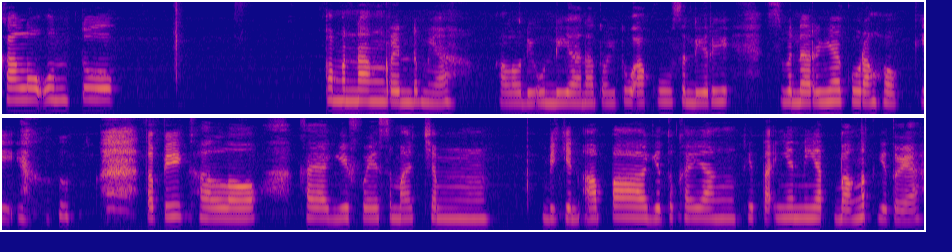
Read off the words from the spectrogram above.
Kalau untuk pemenang random ya kalau di undian atau itu aku sendiri sebenarnya kurang hoki. Tapi kalau kayak giveaway semacam bikin apa gitu kayak yang kita ingin niat banget gitu ya.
